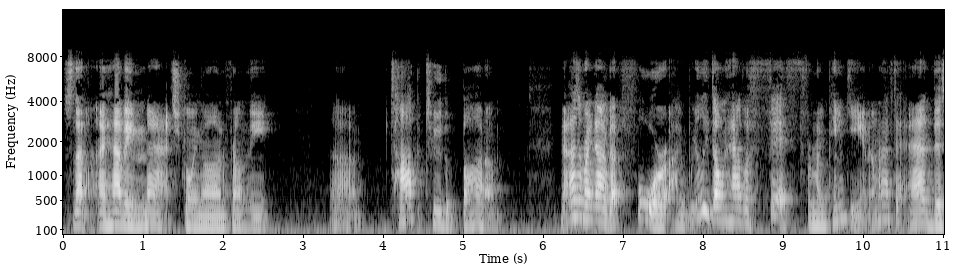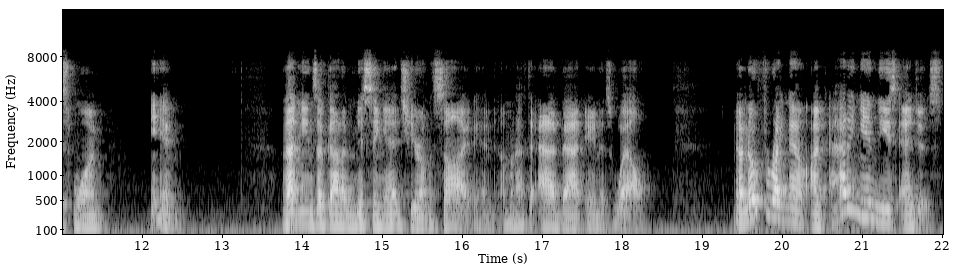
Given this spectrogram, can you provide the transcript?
so that I have a match going on from the uh, top to the bottom. Now, as of right now, I've got four. I really don't have a fifth for my pinky, and I'm going to have to add this one in. That means I've got a missing edge here on the side, and I'm going to have to add that in as well. Now, note for right now, I'm adding in these edges,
